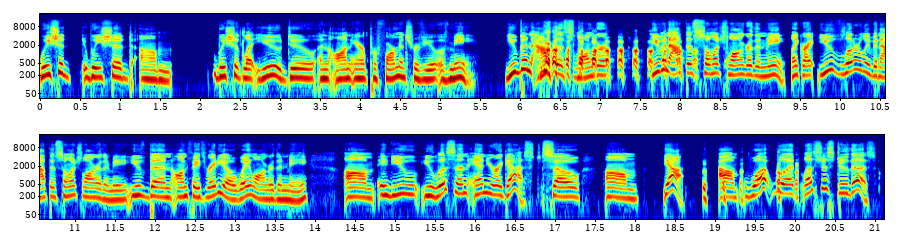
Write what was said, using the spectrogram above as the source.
We should we should um we should let you do an on-air performance review of me. You've been at this longer. you've been at this so much longer than me. Like right, you've literally been at this so much longer than me. You've been on Faith Radio way longer than me. Um and you you listen and you're a guest. So, um yeah. Um what would Let's just do this.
